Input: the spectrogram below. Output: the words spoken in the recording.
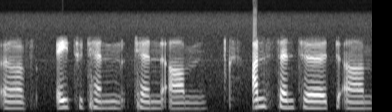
of eight to ten ten um, unscented, um,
